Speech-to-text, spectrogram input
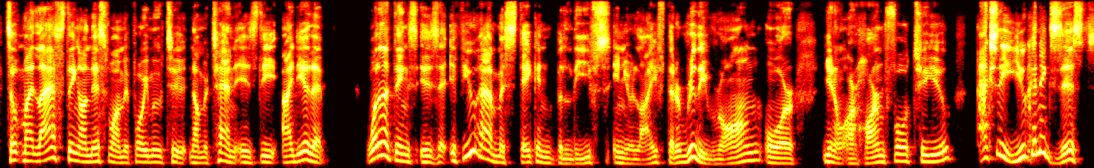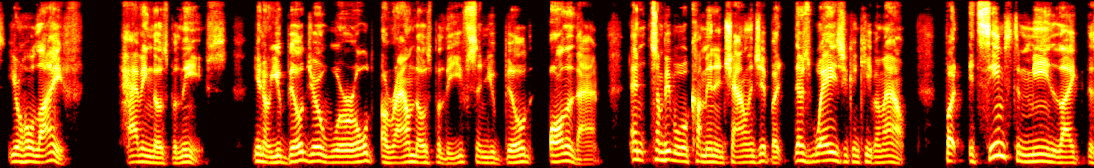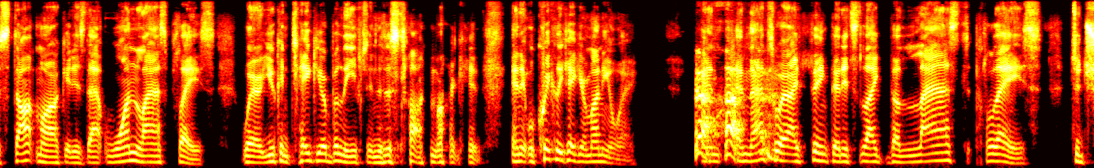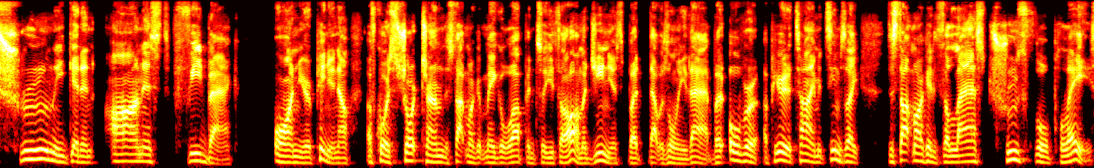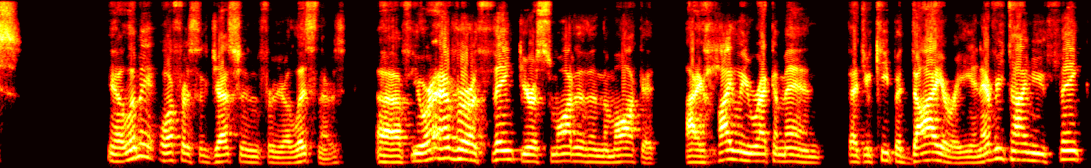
So, my last thing on this one before we move to number 10 is the idea that one of the things is that if you have mistaken beliefs in your life that are really wrong or, you know, are harmful to you, actually, you can exist your whole life having those beliefs. You know, you build your world around those beliefs and you build all of that. And some people will come in and challenge it, but there's ways you can keep them out. But it seems to me like the stock market is that one last place where you can take your beliefs into the stock market and it will quickly take your money away. and, and that's where I think that it's like the last place to truly get an honest feedback on your opinion. Now, of course, short term, the stock market may go up until you thought, oh, I'm a genius, but that was only that. But over a period of time, it seems like the stock market is the last truthful place. Yeah, let me offer a suggestion for your listeners. Uh, if you ever think you're smarter than the market, I highly recommend that you keep a diary. And every time you think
